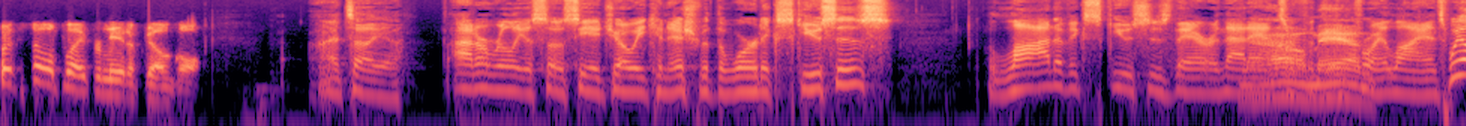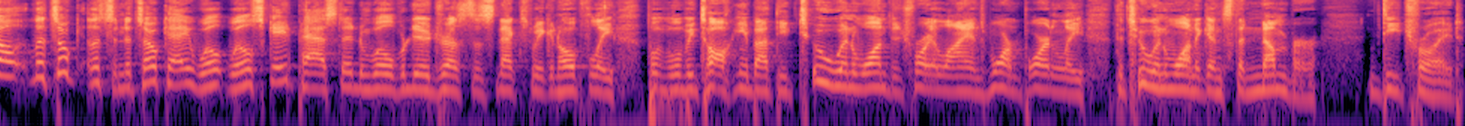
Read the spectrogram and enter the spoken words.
but still a play for me to field goal. I tell you, I don't really associate Joey Knish with the word excuses. A lot of excuses there in that answer Oh, for the. Detroit Lions. Well, let's okay. Listen, it's okay. We'll we'll skate past it and we'll address this next week, and hopefully, but we'll be talking about the two and one Detroit Lions. More importantly, the two and one against the number Detroit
